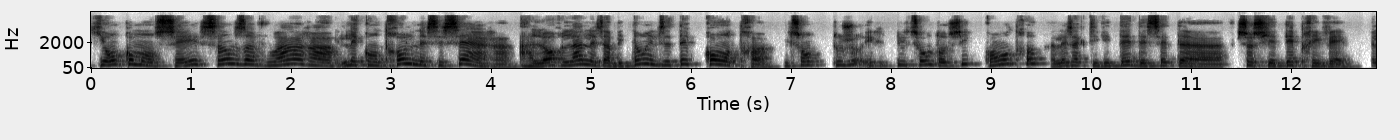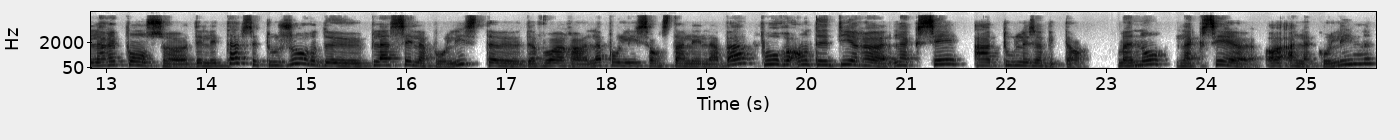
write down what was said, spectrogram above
qui ont commencé sans avoir euh, les contrôles nécessaires. Alors là, les habitants, ils étaient contre. Ils sont toujours, ils sont aussi contre les activités de cette euh, société privée. La réponse euh, de l'État, c'est toujours de placer la police, d'avoir la police installée là-bas pour interdire l'accès à tous les habitants. Maintenant, l'accès à la colline,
